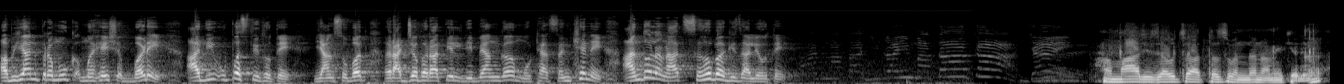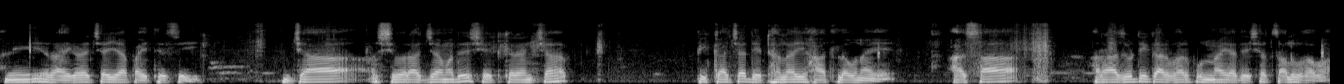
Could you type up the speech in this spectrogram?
अभियान प्रमुख महेश बडे आदी उपस्थित होते. यांसोबत राज्यभरातील दिव्यांग मोठ्या संख्येने आंदोलनात सहभागी झाले होते. हा महाजिजाऊचं आताच वंदन आम्ही केलं आणि रायगडाच्या या पायथ्याशी ज्या शिवराज्यामध्ये शेतकऱ्यांच्या पिकाच्या देठालाही हात लावू नये असा राजवटी कारभार पुन्हा या देशात चालू व्हावा.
